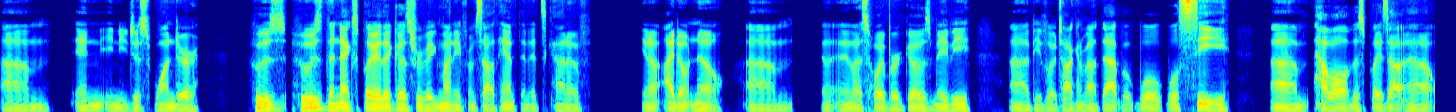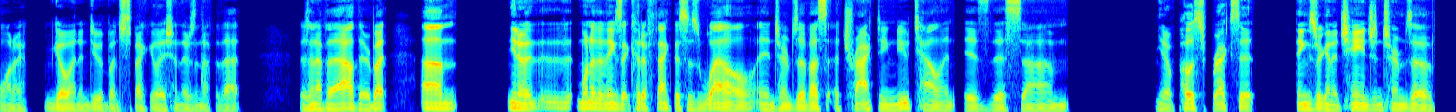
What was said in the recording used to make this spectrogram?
um, and and you just wonder who's who's the next player that goes for big money from Southampton. It's kind of, you know, I don't know. Um, unless Højbjerg goes, maybe uh, people are talking about that, but we'll we'll see um, how all of this plays out. And I don't want to go in and do a bunch of speculation. There's enough of that. There's enough of that out there. But um, you know, th- one of the things that could affect this as well in terms of us attracting new talent is this, um, you know, post Brexit, things are going to change in terms of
